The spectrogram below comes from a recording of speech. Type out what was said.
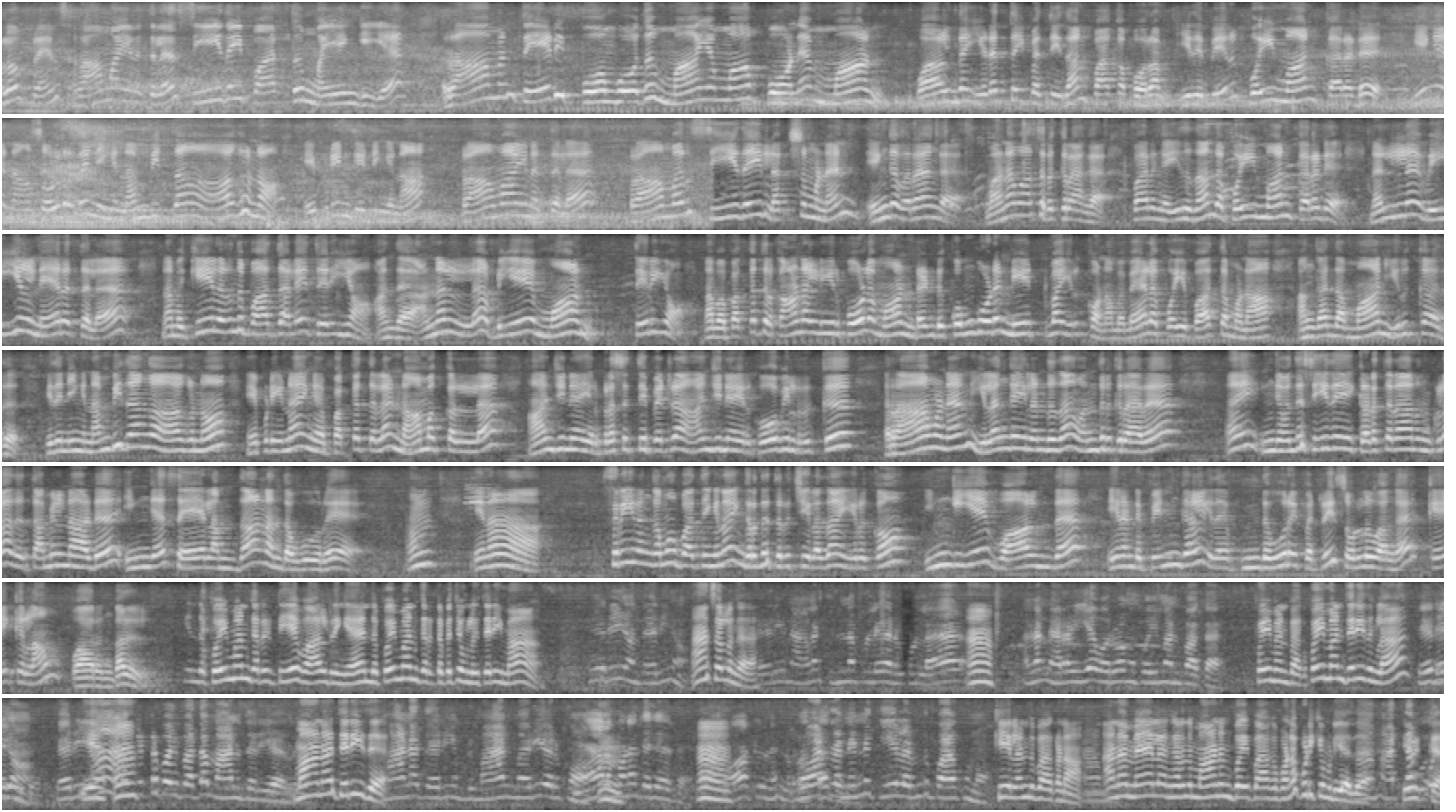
Hello friends ராமாயணத்தில் சீதை பார்த்து மயங்கிய ராமன் தேடி போகும்போது மாயமா போன மான் வாழ்ந்த இடத்தை பற்றி தான் பார்க்க போகிறோம் இது பேர் பொய்மான் கரடு. ஏங்க நான் சொல்கிறத நீங்கள் நம்பித்தான் ஆகணும். எப்படின்னு கேட்டிங்கன்னா ராமாயணத்தில் ராமர் சீதை லக்ஷ்மணன் எங்கே வராங்க? வனவாசம் இருக்கிறாங்க. பாருங்கள் இதுதான் இந்த பொய்மான் கரடு. நல்ல வெயில் நேரத்தில் நம்ம கீழேருந்து பார்த்தாலே தெரியும். அந்த அனலில் அப்படியே மான். தெரியும். நம்ம பக்கத்தில் காணல் நீர் போல் மான் ரெண்டு கொம்போட நீட்டமாக இருக்கும். நம்ம மேலே போய் பார்த்தோம்னா அங்கே அந்த மான் இருக்காது. இதை நீங்கள் நம்பி தாங்க ஆகணும். எப்படின்னா இங்கே பக்கத்தில் நாமக்கல்லில் ஆஞ்சநேயர் பிரசித்தி பெற்ற ஆஞ்சநேயர் கோவில் இருக்குது ராவணன் இலங்கையிலேருந்து தான் வந்திருக்கிறாரு. இங்கே வந்து சீதையை கடத்துறாருங்குள்ள அது தமிழ்நாடு இங்கே சேலம் தான் அந்த ஊர். ஏன்னா ஸ்ரீரங்கமும் பார்த்தீங்கன்னா இங்கேருந்து திருச்சியில் தான் இருக்கும். இங்கேயே வாழ்ந்த இரண்டு பெண்கள் இதை இந்த ஊரை பற்றி சொல்லுவாங்க. கேட்கலாம் வாருங்கள். இந்த பொய்மான் கரெக்டையே வாழ்கிறீங்க இந்த பொய்மான் கரெக்டை பற்றி உங்களுக்கு தெரியுமா? தெரியும் தெரியும். ஆ சொல்லுங்கள் தெரியும். நாங்களாம் சின்ன பிள்ளையா இருக்குள்ள ஆ. அதெல்லாம் நிறைய வருவாங்க பொய்மான் பார்க்க. பொய்மான் பார்க்க. பொய்மான் தெரியுதுங்களா? தெரியும். தெரியும். ஆனா கிட்ட போய் பார்த்தா மான் தெரியாது. மானா தெரியுது. மானா தெரியும். இப்படி மான் மாதிரியே இருக்கும். போனா தெரியாது. ஆ. ரோட்ல நின்னு கீழ இருந்து பார்க்கணும். ஆனால் மேலே அங்கேருந்து மானுன்னு போய் பார்க்க போனால் பிடிக்க முடியாது. இருக்க.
